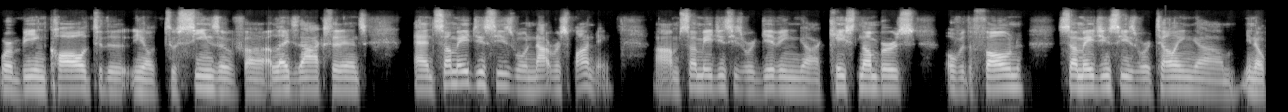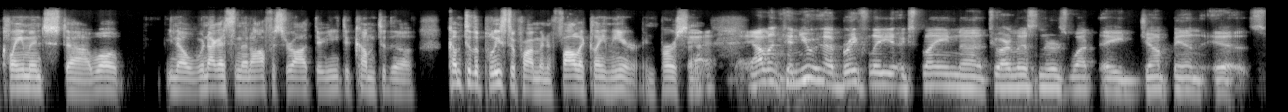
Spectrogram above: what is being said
were being called to the you know to scenes of uh, alleged accidents and some agencies were not responding. Um, some agencies were giving uh, case numbers over the phone. Some agencies were telling um, you know claimants uh, well you know, we're not gonna send an officer out there. You need to come to the come to the police department and file a claim here in person. Uh, Alan, can you uh, briefly explain uh, to our listeners what a jump in is?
